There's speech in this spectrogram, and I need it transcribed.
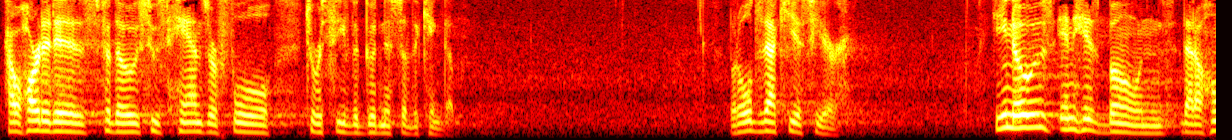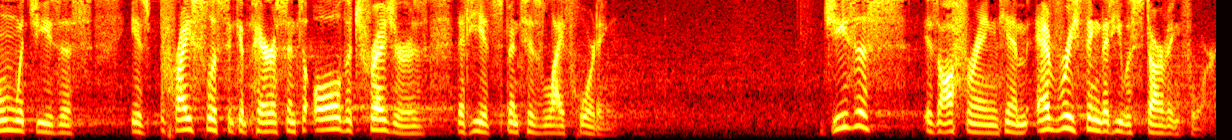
how hard it is for those whose hands are full to receive the goodness of the kingdom. But old Zacchaeus here, he knows in his bones that a home with Jesus is priceless in comparison to all the treasures that he had spent his life hoarding. Jesus is offering him everything that he was starving for.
